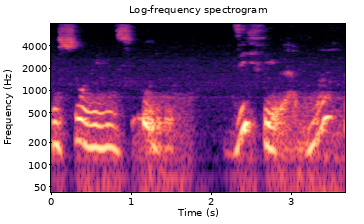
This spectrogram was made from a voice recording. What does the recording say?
o sorriso diferente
